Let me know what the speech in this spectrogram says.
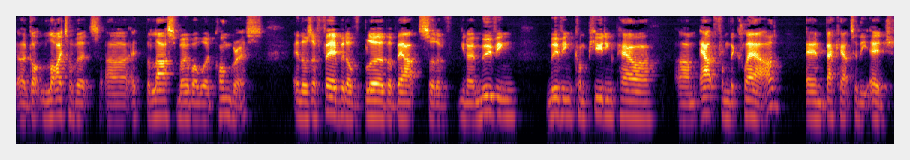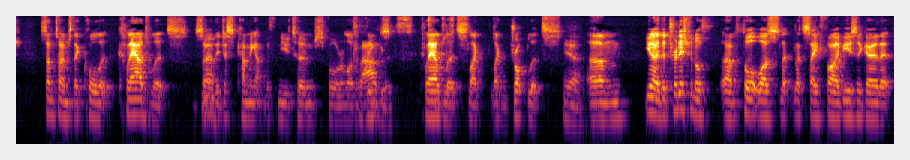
uh, got light of it uh, at the last Mobile World Congress, and there was a fair bit of blurb about sort of you know moving moving computing power um, out from the cloud and back out to the edge. Sometimes they call it cloudlets. So yeah. they're just coming up with new terms for a lot of things. Cloudlets, like like droplets. Yeah. Um, you know, the traditional um, thought was, let, us say five years ago, that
